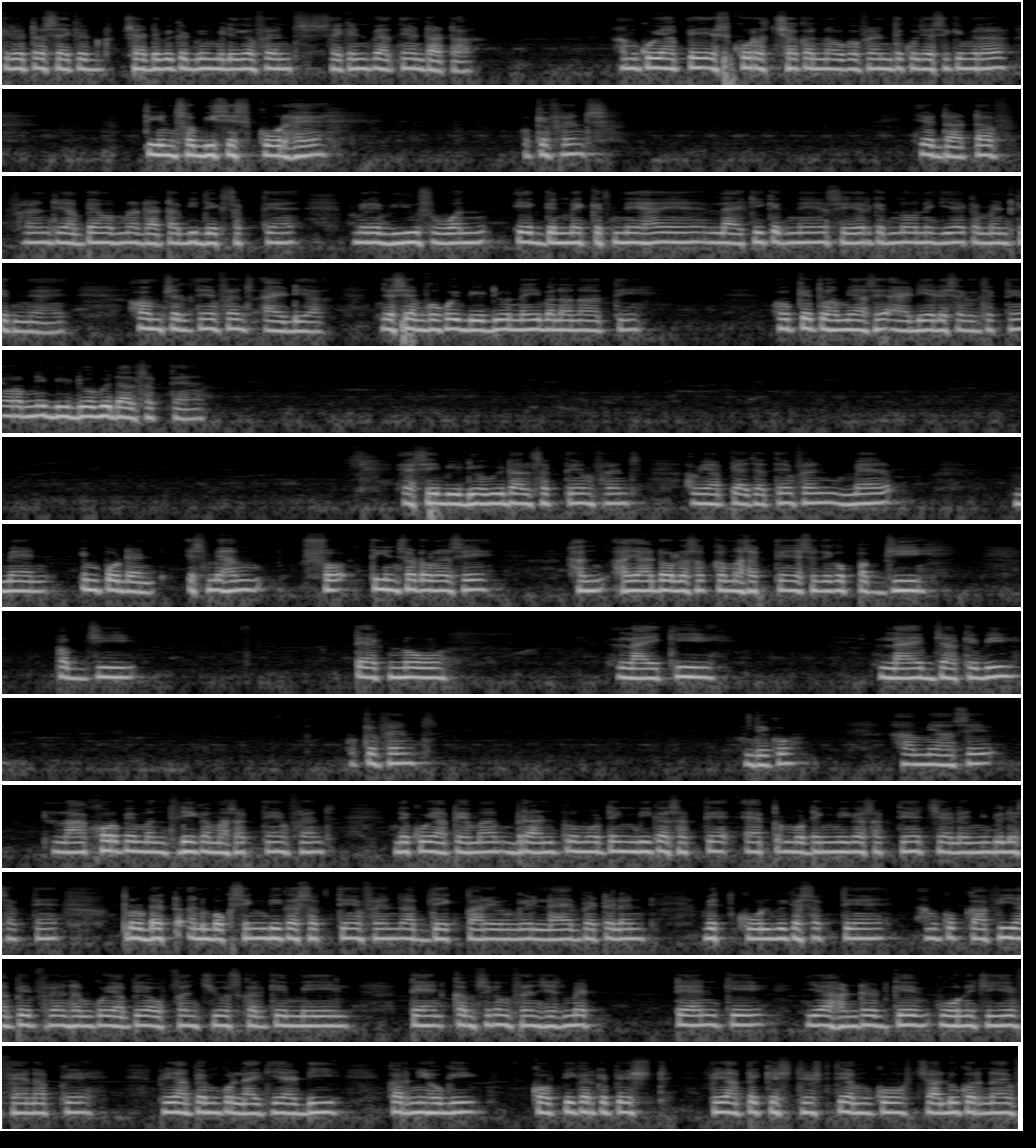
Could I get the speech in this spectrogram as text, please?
क्रिएटर सेकेंड सर्टिफिकेट भी मिलेगा फ्रेंड्स सेकंड पे आते हैं डाटा हमको यहाँ पे स्कोर अच्छा करना होगा फ्रेंड देखो, जैसे कि मेरा तीन सौ बीस स्कोर है। ओके फ्रेंड्स ये डाटा फ्रेंड यहाँ पे हम अपना डाटा भी देख सकते हैं। मेरे व्यूज़ वन, एक दिन में कितने आए हैं, लाइक ही कितने हैं, शेयर कितनों ने किया कमेंट कितने आए हैं। हम चलते हैं फ्रेंड्स आइडिया। जैसे हमको कोई वीडियो नहीं बनाना आती, ओके तो हम यहाँ से आइडिया ले सकते हैं और अपनी वीडियो भी डाल सकते हैं। ऐसे वीडियो भी डाल सकते हैं फ्रेंड्स। अब यहाँ पे आ जाते हैं फ्रेंड, मैं मेन इम्पोर्टेंट इसमें हम सौ, तीन सौ डॉलर से हज़ार डॉलर सब कमा सकते हैं। जैसे देखो PUBG PUBG, Tecno, Likee, live जाके भी। ओके फ्रेंड्स, देखो, हम यहाँ से लाखों रुपए मंथली कमा सकते हैं फ्रेंड्स। देखो यहाँ पे हम आप ब्रांड प्रोमोटिंग भी कर सकते हैं ऐप प्रमोटिंग भी कर सकते हैं चैलेंज भी ले सकते हैं प्रोडक्ट अनबॉक्सिंग भी कर सकते हैं फ्रेंड आप देख पा रहे होंगे live battle and with call भी कर सकते हैं। हमको काफ़ी यहाँ पे फ्रेंड्स हमको यहाँ पे ऑप्शन चूज़ करके मेल टेन कम से कम फ्रेंड्स इसमें टेन के या हंड्रेड के होने चाहिए फ़ैन आपके। फिर यहाँ पे हमको लाइक या डी करनी होगी कॉपी करके पेस्ट फिर यहाँ पे किस लिस्ट से हमको चालू करना है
